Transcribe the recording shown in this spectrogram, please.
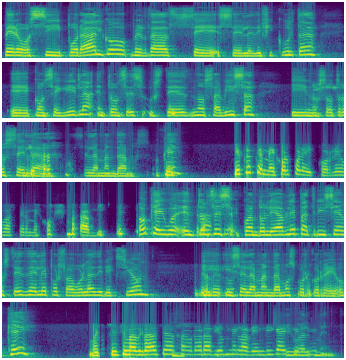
pero si por algo, ¿verdad? Se, se le dificulta eh, conseguirla, entonces usted nos avisa y nosotros se la, se la mandamos, ¿ok? Yo creo que mejor por el correo va a ser mejor para mí. Ok, entonces cuando le hable Patricia, usted dele por favor la dirección y, se la mandamos por correo, ¿ok? Muchísimas gracias, Aurora. Dios me la bendiga. Y Igualmente.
